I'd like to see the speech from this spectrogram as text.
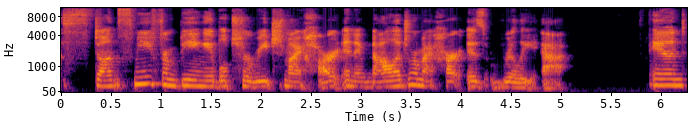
stunts me from being able to reach my heart and acknowledge where my heart is really at. And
